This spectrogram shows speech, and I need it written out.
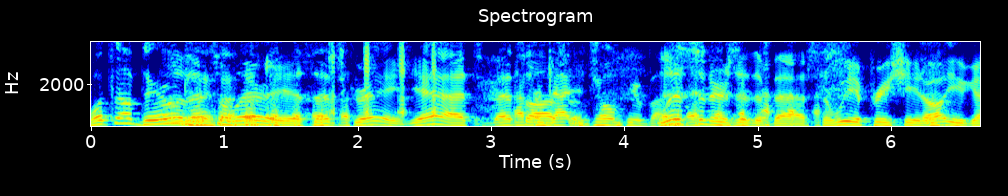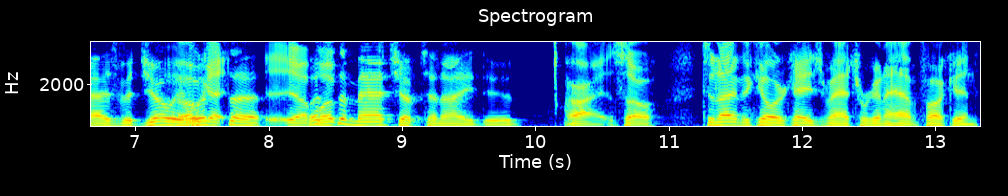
What's up, dude? oh, that's hilarious. That's great. Yeah, it's, that's I forgot awesome. you told me about that. Listeners are the best, and we appreciate all you guys. But Joey, Okay. what's the Yeah, what's what- the matchup tonight, dude? All right, so tonight in the Killer Cage match, we're gonna have fucking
